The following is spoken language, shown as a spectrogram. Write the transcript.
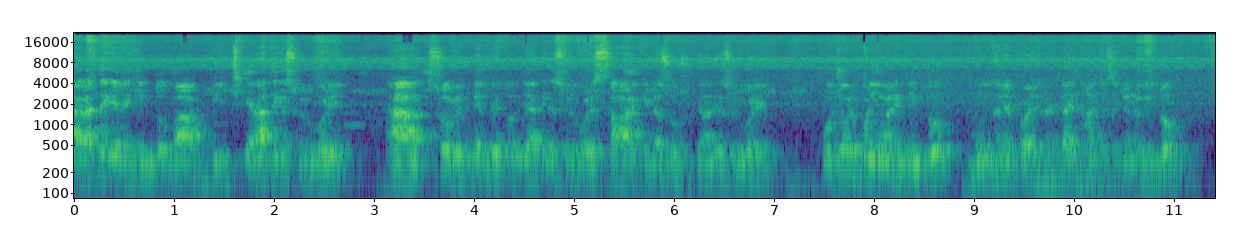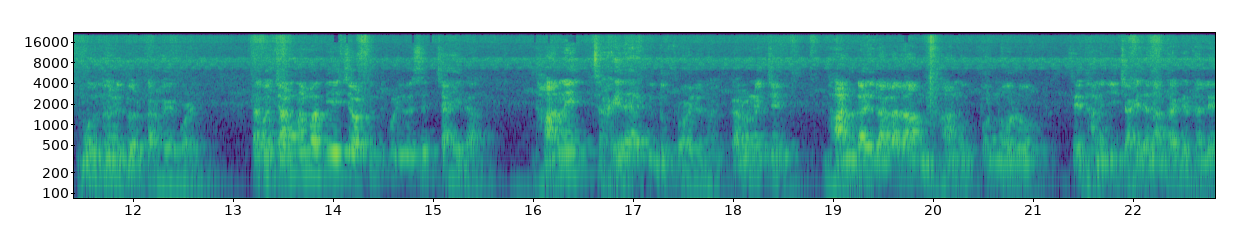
লাগাতে গেলে কিন্তু বা বীজ কেনা থেকে শুরু করে শ্রমিকদের বেতন দেওয়া থেকে শুরু করে, সার কীটনাশক ওষুধ কেনা থেকে শুরু করে প্রচুর পরিমাণে কিন্তু মূলধনের প্রয়োজন হয়। তাই ধান চাষের জন্য কিন্তু মূলধনের দরকার হয়ে পড়ে। দেখো চার নম্বর দিয়েছে অর্থনৈতিক পরিবেশের চাহিদা। ধানের চাহিদার কিন্তু প্রয়োজন হয়। কারণ হচ্ছে ধান গাছ লাগালাম, ধান উৎপন্ন হলো, সেই ধানে যদি চাহিদা না থাকে তাহলে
